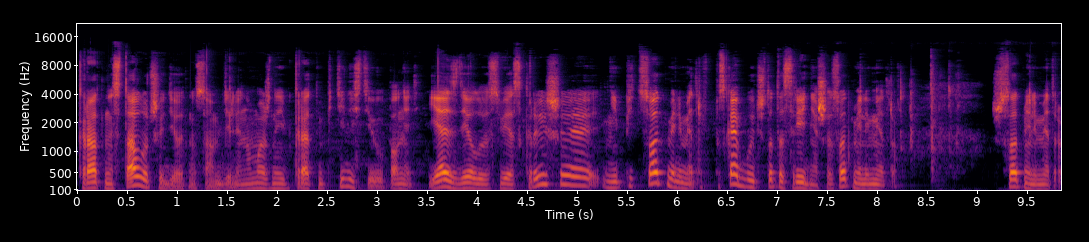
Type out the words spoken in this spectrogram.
кратный 100 лучше делать на самом деле, но можно и кратный 50 выполнять. Я сделаю свес крыши не 500 мм, пускай будет что-то среднее, 600 мм. 600 мм.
